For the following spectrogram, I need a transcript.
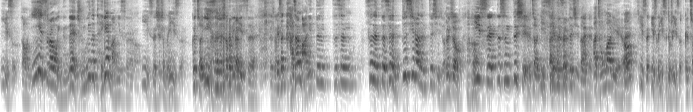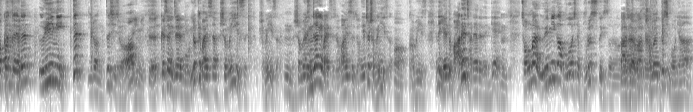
意思 어, 이스라고 있는데 중국인들 되게 많이 써요. 意思是什么意思 그렇죠. 이스는 정말 이스. 그래서 가장 많이 뜬 뜻은 쓰는 뜻은 뜻이라는 뜻이죠. 그죠? 意思의 뜻은 뜻이에요. 그렇죠. 이스의 뜻은 뜻이다. 네. 아 정말이에요. 네. 意思意思意思就是意思 그 첫 번째는 의미, 뜻 이런 뜻이죠. 의미, 뜻. 그래서 이제 뭐 이렇게 많이 써요. 什么意思?什么意思 음, 什么意思? 굉장히 많이 쓰죠. 많이 쓰죠. 你这什么意思 어, 가만히 있어. 근데 얘도 말을 잘해야 되는 게 정말 의미가 무엇이냐 물을 수도 있어요. 음. 맞아요, 그래서 맞아요. 가만히 뜻이 뭐냐.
